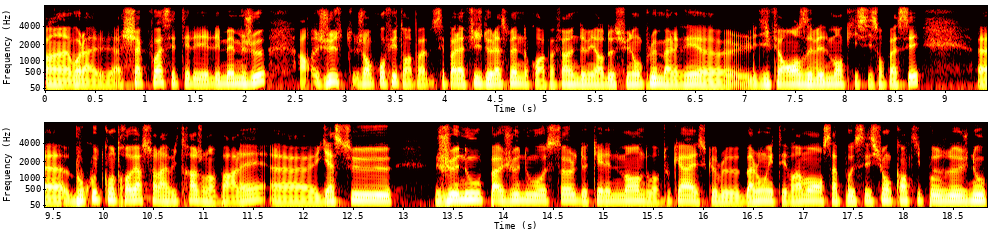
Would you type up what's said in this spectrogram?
Enfin, voilà, à chaque fois, c'était les, les, mêmes jeux. Alors, juste, j'en profite, on va pas, c'est pas la fiche de la semaine, donc on va pas faire une demi-heure dessus non plus, malgré euh, les différents événements qui s'y sont passés. Euh, beaucoup de controverses sur l'arbitrage, on en parlait. Euh, il y a ce genou, pas genou au sol de Kellen Mand, ou en tout cas, est-ce que le ballon était vraiment en sa possession quand il pose le genou?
